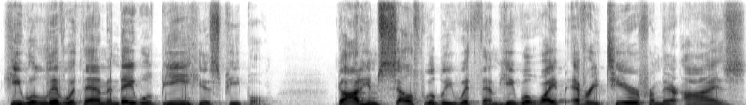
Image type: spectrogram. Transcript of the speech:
He will live with them, and they will be his people. God himself will be with them. He will wipe every tear from their eyes,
